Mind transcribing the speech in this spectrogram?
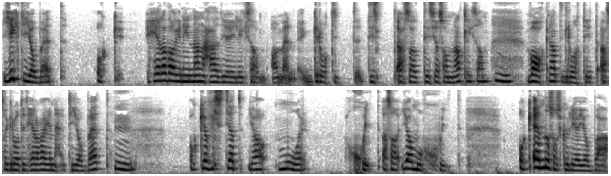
gick till jobbet och hela dagen innan hade jag ju liksom, ja men gråtit tills, alltså, tills jag somnat liksom. Vaknat, gråtit, alltså gråtit hela vägen till jobbet. Mm. Och jag visste ju att jag mår skit. Alltså jag mår skit. Och ändå så skulle jag jobba.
